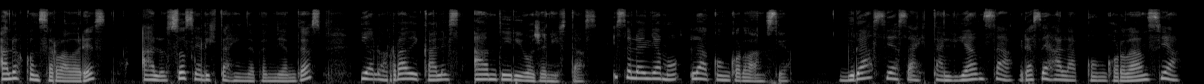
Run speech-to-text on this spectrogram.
a los conservadores, a los socialistas independientes y a los radicales anti-irigoyenistas, y se le llamó la concordancia gracias a esta alianza, gracias a la concordancia,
